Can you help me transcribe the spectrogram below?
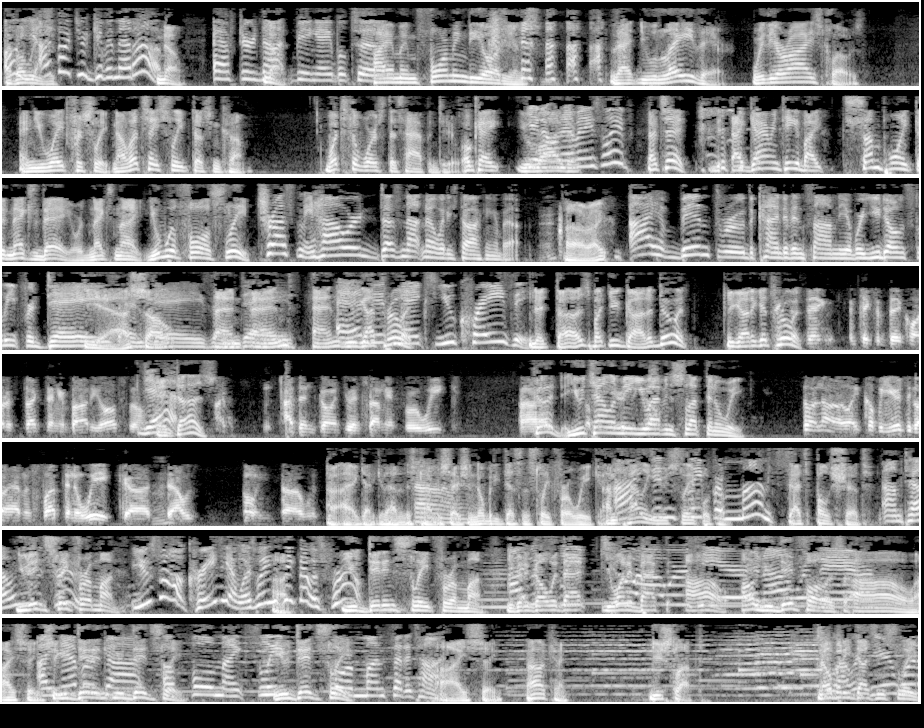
I've oh, always- yeah, I thought you had given that up. No. After not being able to... I am informing the audience that you lay there with your eyes closed and you wait for sleep. Now, let's say sleep doesn't come. What's the worst that's happened to you? Okay, you, You don't have there. any sleep. That's it. I guarantee you by some point the next day or the next night, you will fall asleep. Trust me, Howard does not know what he's talking about. All right? I have been through the kind of insomnia where you don't sleep for days Yeah, and so- days and, and- days. and- and you got through it. it makes you crazy. It does, but you got to do it. You got to get through it. Big, it takes a big hard effect on your body also. Yeah. It does. I've been going through insomnia for a week. Uh, Good. You telling me years you haven't slept in a week? So, no, like a couple years ago, I haven't slept in a week. Uh, Mm-hmm. I was going uh, with... I I got to get out of this Oh. conversation. Nobody doesn't sleep for a week. I'm I telling didn't you, sleep, will for come. months. That's bullshit. I'm telling You you didn't the sleep truth. for a month. You saw how crazy I was. Where do you Uh, think that was from? You didn't sleep for a month. You're going to go with that? sleep You want it back? To, hours oh, here, oh, you did hour fall asleep. Oh, I see. I so you never didn't. got You did sleep. a full night's sleep. You did sleep. For months at a time. I see. Okay. You slept. Two Nobody hours doesn't here, sleep.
